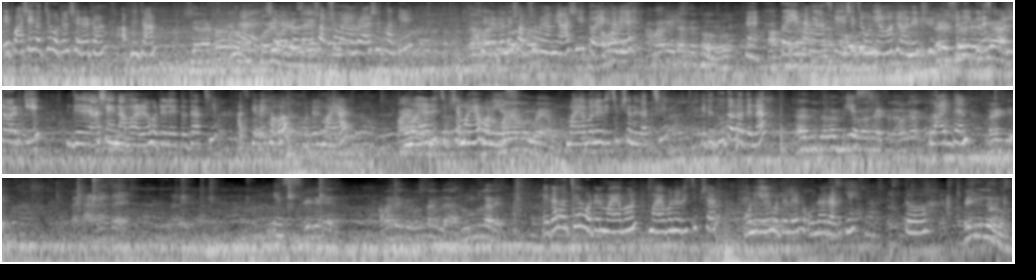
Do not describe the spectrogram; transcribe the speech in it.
এই পাশেই হচ্ছে হোটেল সেরাটন আপনি যান। হ্যাঁ সেরাটনে। সবসময় আমরা আসে থাকি। সেরাটনে সবসময় আমি আসি তো এখানে হ্যাঁ তো এখানে আজকে এসেছে উনি আমাকে অনেক রিকোয়েস্ট করল আর কি যে আসেন আমার হোটেলে তো যাচ্ছি। আজকে দেখাবো হোটেল মায়ার। মায়ার রিসেপশন মায়া বনিয়েস মায়াবন মায়াবন মায়াবনের রিসেপশনে যাচ্ছি। এটা দুতলাতে না? হ্যাঁ ওটা লাইট দেন। ইয়েস এটা হচ্ছে হোটেল মায়াবন মায়াবনের রিসিপশন। উনি এই হোটেলের ওনার আর কি। তো এই হলো রুম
